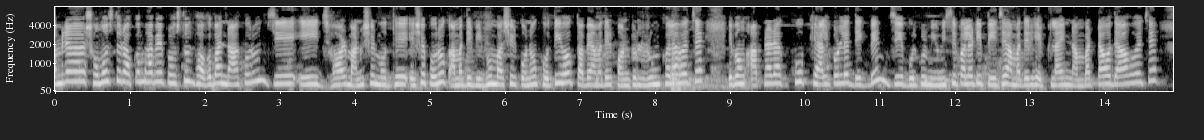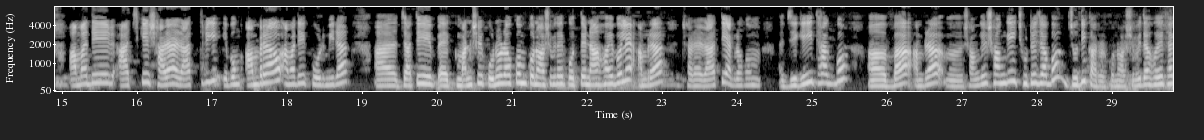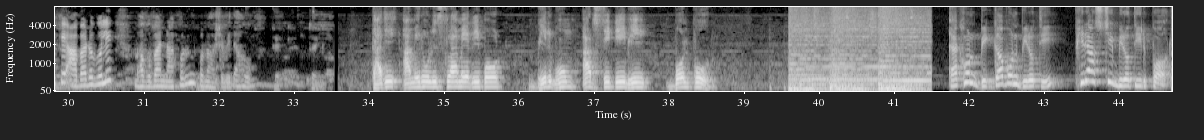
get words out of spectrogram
আমরা সমস্ত রকমভাবে প্রস্তুত ভগবান না করুন যে এই ঝড় মানুষের মধ্যে এসে পড়ুক আমাদের বীরভূমবাসীর কোনো ক্ষতি হোক তবে আমাদের কন্ট্রোল রুম খোলা হয়েছে এবং আপনারা খুব খেয়াল করলে দেখবেন যে বোলপুর মিউনিসিপ্যালিটি পেজে আমাদের হেল্পলাইন নাম্বারটাও দেওয়া হয়েছে। আমাদের আজকে সারা রাত্রি এবং আমরাও আমাদের কর্মীরা যাতে মানুষের কোনো রকম কোনো অসুবিধায় পড়তে না হয় বলে আমরা সারা রাতে একরকম জেগেই থাকব বা আমরা সঙ্গে সঙ্গেই ছুটে যাব যদি কারোর কোনো অসুবিধা হয়ে থাকে আবারও বলি ভগবান না করুন কোনো অসুবিধা হোক। থ্যাংক কাজী আমিরুল ইসলামের report Birbhum R TV Bolpur. এখন বিজ্ঞাপন বিরতি ফিরে আসছি বিরতির পর।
